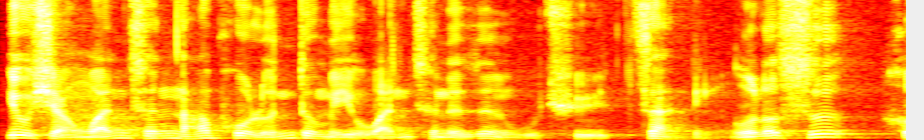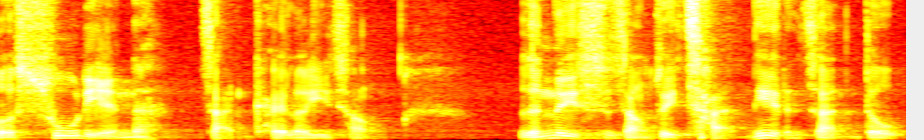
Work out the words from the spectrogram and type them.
又想完成拿破仑都没有完成的任务，去占领俄罗斯和苏联呢，展开了一场人类史上最惨烈的战斗。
